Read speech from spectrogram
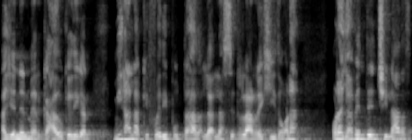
allí en el mercado, que digan, mira la que fue diputada, la, la regidora, ahora ya vende enchiladas.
